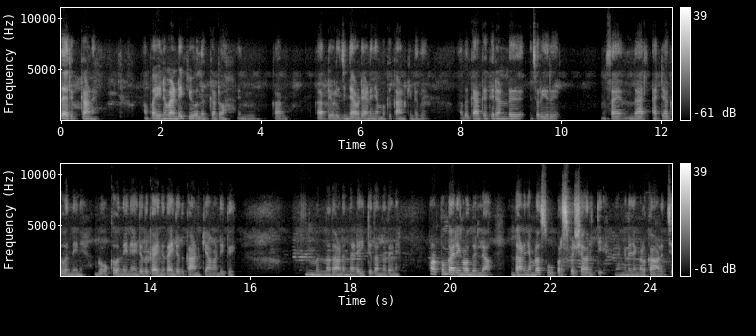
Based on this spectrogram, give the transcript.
തിരക്കാണ്. അപ്പം അതിനു വേണ്ടി ക്യൂ നിൽക്കട്ടോ കാർഡിയോളജിന്റെ അവിടെയാണ് നമുക്ക് കാണിക്കേണ്ടത്. അത് കാക്കയ്ക്ക് രണ്ട് ചെറിയൊരു അറ്റാക്ക് വന്നേന്. ബ്ലോക്ക് വന്നേന്. അതിന്റെ അത് കഴിഞ്ഞത് അതിന്റെ അത് കാണിക്കാൻ വേണ്ടിയിട്ട് വന്നതാണ് ഇന്ന് ഡേറ്റ് തന്നതാണ് കുഴപ്പം കാര്യങ്ങളൊന്നുമില്ല. ഇതാണ് നമ്മളെ സൂപ്പർ സ്പെഷ്യാലിറ്റി അങ്ങനെ ഞങ്ങൾ കാണിച്ച്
